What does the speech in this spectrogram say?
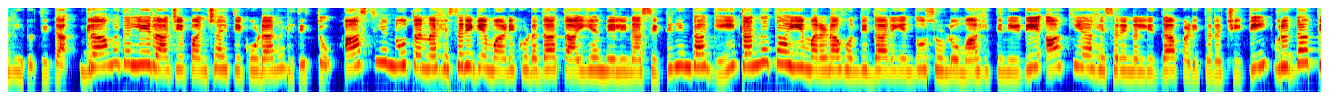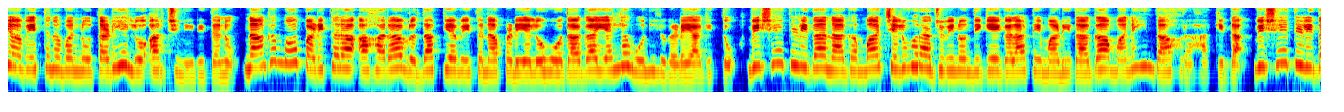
ನೀಡುತ್ತಿದ್ದ. ಗ್ರಾಮದಲ್ಲಿ ರಾಜಿ ಪಂಚಾಯಿತಿ ಕೂಡ ನಡೆದಿತ್ತು. ಆಸ್ತಿಯನ್ನು ತನ್ನ ಹೆಸರಿಗೆ ಮಾಡಿಕೊಡದ ತಾಯಿಯ ಮೇಲಿನ ಸಿಟ್ಟಿನಿಂದಾಗಿ ತನ್ನ ತಾಯಿ ಮರಣ ಹೊಂದಿದ್ದಾರೆ ಎಂದು ಸುಳ್ಳು ಮಾಹಿತಿ ನೀಡಿ ಆಕೆಯ ಹೆಸರಿನಲ್ಲಿದ್ದ ಪಡಿತರ ಚೀಟಿ ವೃದ್ಧಾಪ್ಯ ವೇತನವನ್ನು ತಡೆಯಲು ಅರ್ಜಿ ನೀಡಿದ್ದನು. ನಾಗಮ್ಮ ಪಡಿತರ ಆಹಾರ ವೃದ್ಧಾಪ್ಯ ವೇತನ ಪಡೆಯಲು ಹೋದಾಗ ಎಲ್ಲವೂ ನಿಲುಗಡೆಯಾಗಿತ್ತು. ವಿಷಯ ತಿಳಿದ ನಾಗಮ್ಮ ಚೆಲುವರಾಜುವಿನೊಂದಿಗೆ ಗಲಾಟೆ ಮಾಡಿದಾಗ ಮನೆಯಿಂದ ಹೊರಹಾಕಿದ್ದ. ವಿಷಯ ತಿಳಿದ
